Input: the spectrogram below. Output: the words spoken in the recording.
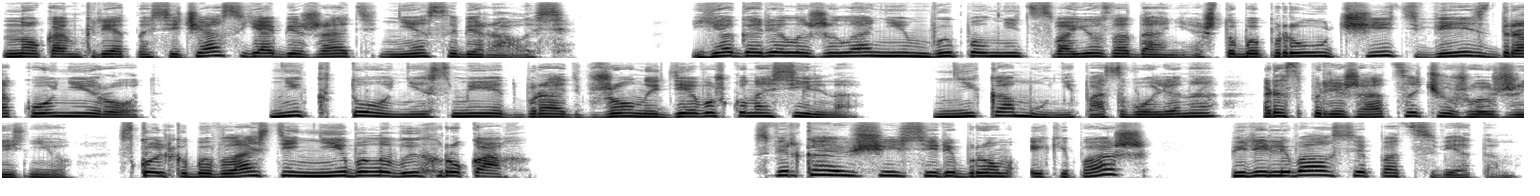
но конкретно сейчас я бежать не собиралась. Я горела желанием выполнить свое задание, чтобы проучить весь драконий род. Никто не смеет брать в жены девушку насильно. Никому не позволено распоряжаться чужой жизнью, сколько бы власти ни было в их руках. Сверкающий серебром экипаж переливался под светом,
